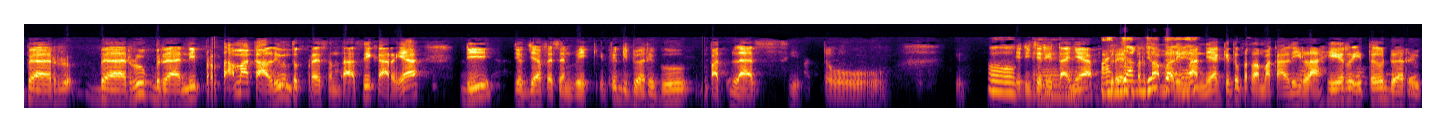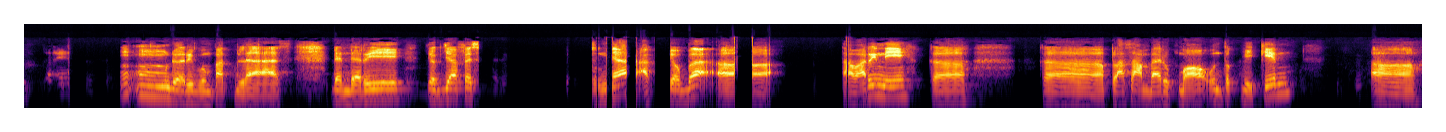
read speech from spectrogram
baru baru berani pertama kali untuk presentasi karya di Jogja Fashion Week itu di 2014 gitu. Oh, Jadi okay. ceritanya Panjang brand pertama ya? Limaniak itu pertama kali lahir itu dari Mm-mm, 2014 dan dari Jogja Festivalnya aku coba uh, tawarin nih ke ke Plaza Ambarukmo untuk bikin uh,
